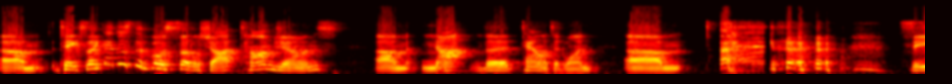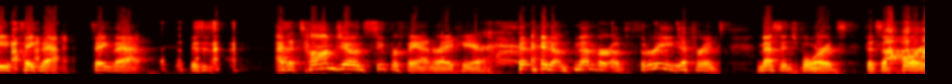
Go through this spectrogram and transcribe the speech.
um, takes like just the most subtle shot. Tom Jones, um, not the talented one. Um, see, take that, take that. This is as a Tom Jones super fan right here, and a member of three different message boards that support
